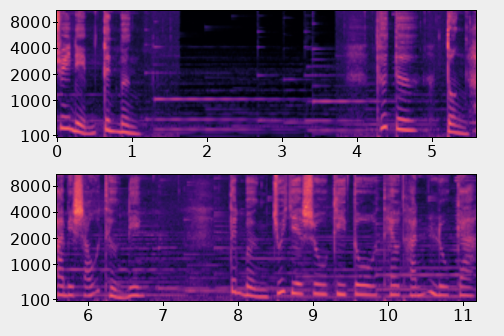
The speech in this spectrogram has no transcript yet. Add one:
Suy niệm tin mừng Thứ tư, tuần 26 thường niên Tin mừng Chúa Giêsu Kitô theo Thánh Luca.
